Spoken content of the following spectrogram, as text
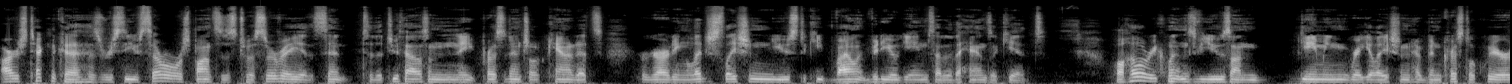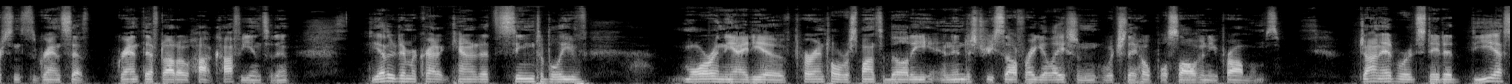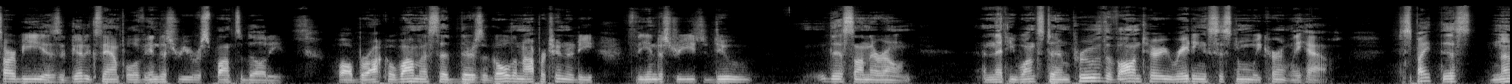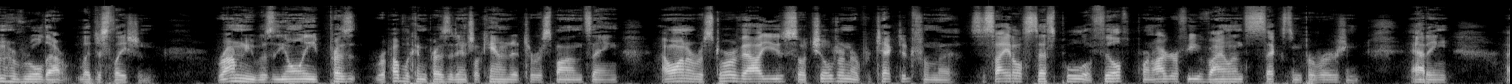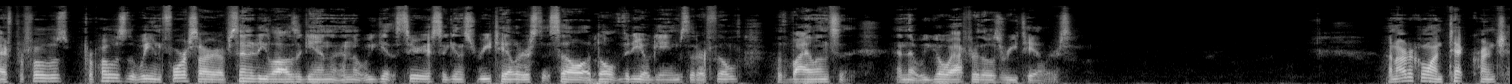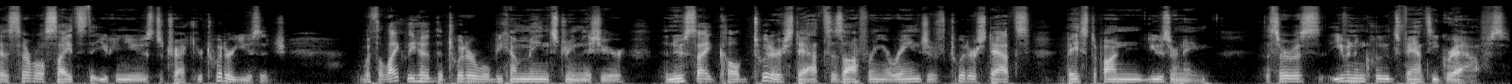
Ars Technica has received several responses to a survey it sent to the 2008 presidential candidates regarding legislation used to keep violent video games out of the hands of kids. While Hillary Clinton's views on gaming regulation have been crystal clear since the Grand Theft, Grand Theft Auto hot coffee incident, the other Democratic candidates seem to believe more in the idea of parental responsibility and industry self-regulation, which they hope will solve any problems. John Edwards stated, the ESRB is a good example of industry responsibility, while Barack Obama said there's a golden opportunity for the industry to do this on their own, and that he wants to improve the voluntary rating system we currently have. Despite this, none have ruled out legislation. Romney was the only pres- Republican presidential candidate to respond saying, I want to restore values so children are protected from a societal cesspool of filth, pornography, violence, sex, and perversion, adding, I've proposed, proposed that we enforce our obscenity laws again and that we get serious against retailers that sell adult video games that are filled with violence and that we go after those retailers. An article on TechCrunch has several sites that you can use to track your Twitter usage. With the likelihood that Twitter will become mainstream this year, the new site called Twitter Stats is offering a range of Twitter stats based upon username. The service even includes fancy graphs.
